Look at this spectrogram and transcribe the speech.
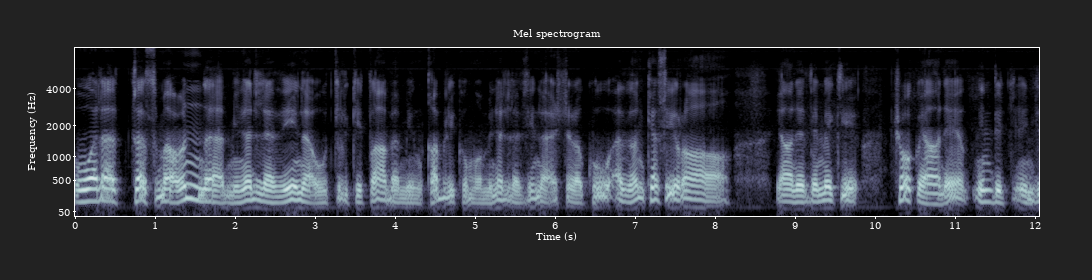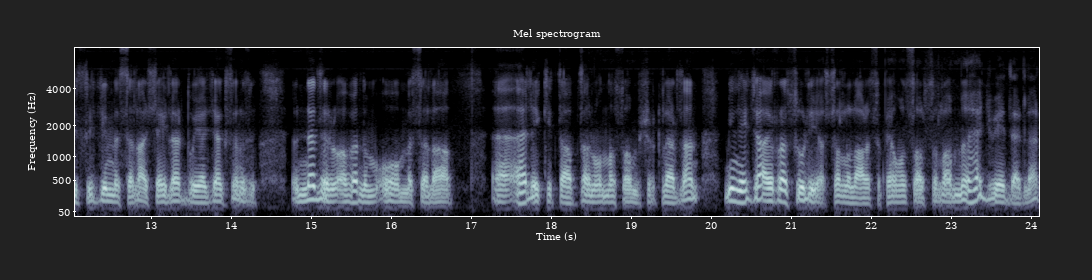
ولا تسمعن من الذين أوتوا الكتاب من قبلكم ومن الذين أشركوا أذى كثيرا yani demek ki çok yani incitici mesela şeyler duyacaksınız. Nedir efendim o mesela e, ehli kitaptan ondan sonra müşriklerden min hicai Resulü sallallahu aleyhi ve sellem Peygamber sallallahu aleyhi ve sellem'e hecve ederler.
